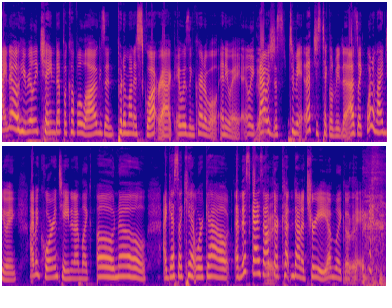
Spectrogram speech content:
I know he really chained up a couple logs and put them on his squat rack. It was incredible. Anyway, like Yeah. that was just to me that just tickled me to death. I was like, what am I doing? I'm in quarantine and I'm like, oh no, I guess I can't work out. And this guy's out Right. there cutting down a tree. I'm like, okay.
